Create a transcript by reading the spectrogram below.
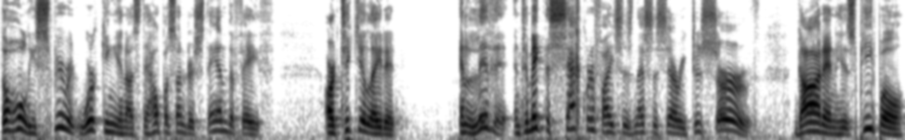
the Holy Spirit working in us to help us understand the faith, articulate it, and live it, and to make the sacrifices necessary to serve God and His people,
